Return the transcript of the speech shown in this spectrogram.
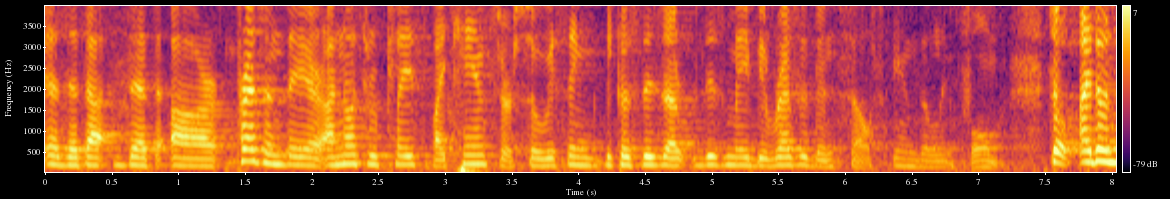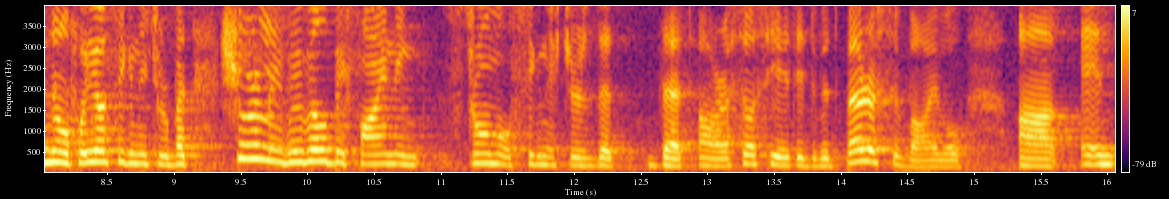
uh, that, are, that are present there are not replaced by cancer. So we think because these are these may be resident cells in the lymphoma. So I don't know for your signature, but surely we will be finding stromal signatures that that are associated with better survival. Uh, and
